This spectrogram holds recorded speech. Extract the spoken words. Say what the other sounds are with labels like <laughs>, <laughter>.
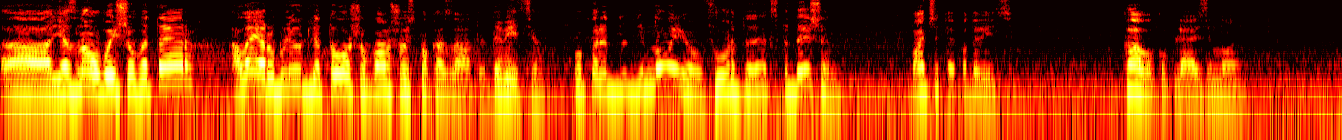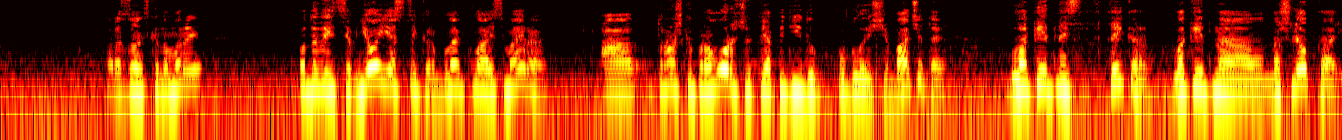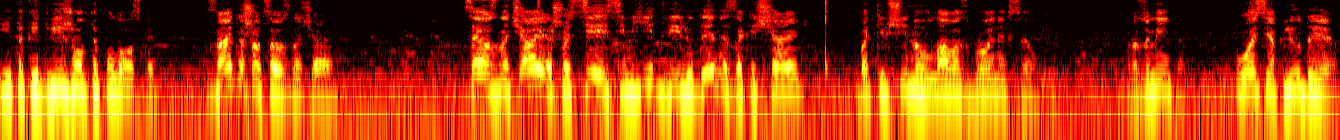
Я знову вийшов в етер, але я роблю для того, щоб вам щось показати. Дивіться, попереді мною Ford Expedition. Бачите, подивіться. Каву купляє зі мною. Аризонські номери. Подивіться, в нього є стикер Black Lives Matter, а трошки праворуч, от я під'їду поближче, бачите? Блакитний стикер, блакитна нашльопка і такі дві жовті полоски. Знаєте, що це означає? Це означає, що з цієї сім'ї дві людини захищають батьківщину в лава Збройних сил. Розумієте? Ось як люди, е,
